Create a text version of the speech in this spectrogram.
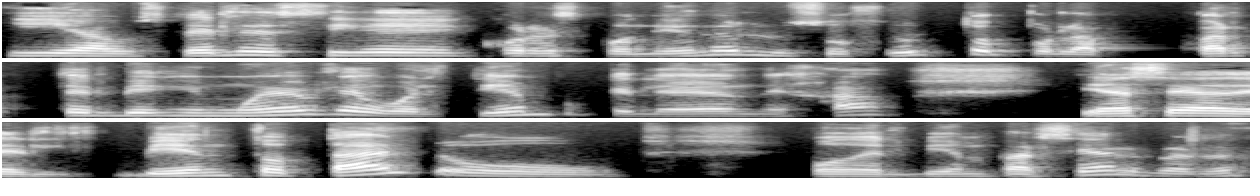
Y a usted le sigue correspondiendo el usufructo por la parte del bien inmueble o el tiempo que le hayan dejado, ya sea del bien total o, o del bien parcial, ¿verdad?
